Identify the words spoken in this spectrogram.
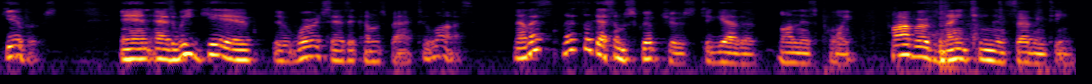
givers. And as we give, the word says it comes back to us. Now let's let's look at some scriptures together on this point. Proverbs 19 and 17.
